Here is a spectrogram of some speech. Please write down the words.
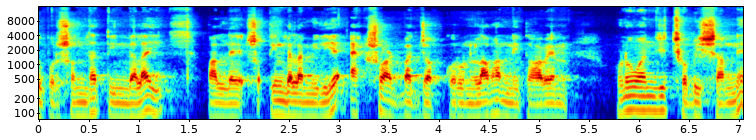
দুপুর সন্ধ্যা তিন বেলাই পারলে তিন বেলা মিলিয়ে একশো আটবার জপ করুন লাভান্বিত হবেন হনুমানজির ছবির সামনে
